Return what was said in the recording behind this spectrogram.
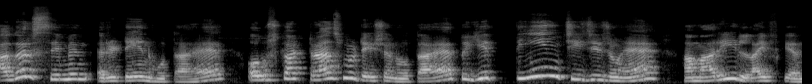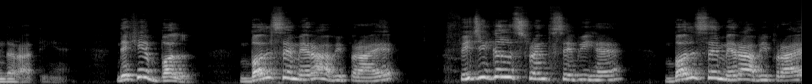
अगर सीमेन रिटेन होता है और उसका ट्रांसम्यूटेशन होता है तो ये तीन चीज़ें जो हैं हमारी लाइफ के अंदर आती हैं। देखिए, बल। बल से मेरा अभिप्राय फ़िज़िकल स्ट्रेंथ से भी है, बल से मेरा अभिप्राय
